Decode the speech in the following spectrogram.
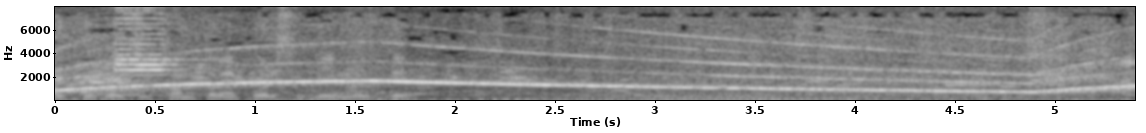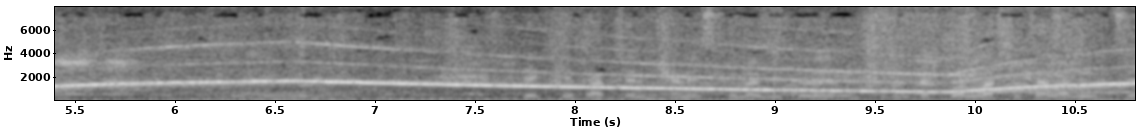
দেখতে পেয়েছি থমথমে পরিস্থিতি এই মুহূর্তে দেখতে পাচ্ছেন এখানে স্কুলের ভিতরে একটা তল্লাশি চালানো হচ্ছে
